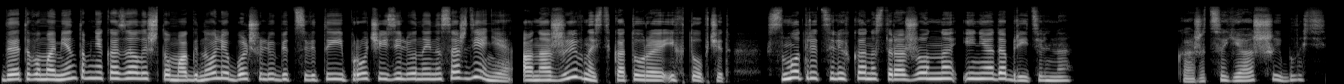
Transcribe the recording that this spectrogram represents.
До этого момента мне казалось, что магнолия больше любит цветы и прочие зеленые насаждения, а на живность, которая их топчет, смотрит слегка настороженно и неодобрительно. Кажется, я ошиблась.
